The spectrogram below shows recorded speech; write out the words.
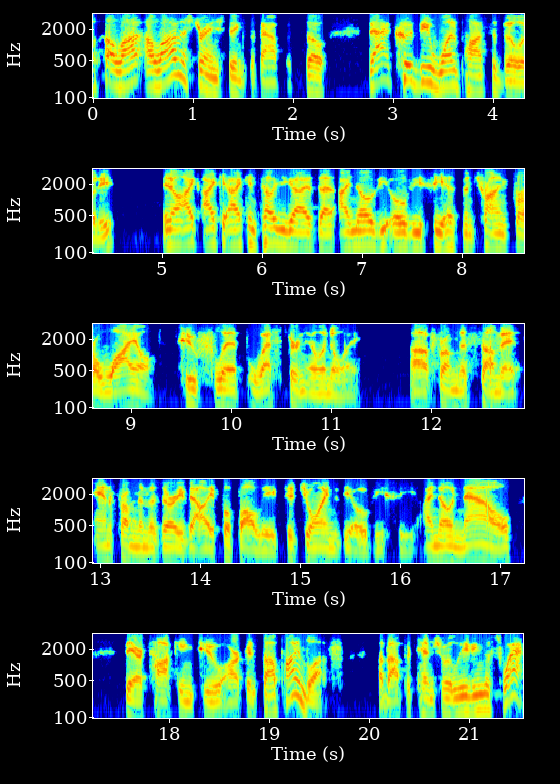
a lot, a lot of strange things have happened. So that could be one possibility. You know, I, I, I can tell you guys that I know the OVC has been trying for a while to flip Western Illinois uh, from the Summit and from the Missouri Valley Football League to join the OVC. I know now they are talking to Arkansas Pine Bluff about potentially leaving the SWAC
